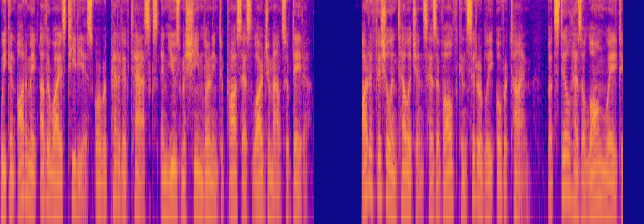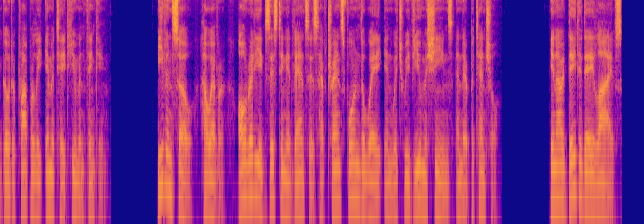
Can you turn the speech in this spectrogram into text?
we can automate otherwise tedious or repetitive tasks and use machine learning to process large amounts of data. Artificial intelligence has evolved considerably over time, but still has a long way to go to properly imitate human thinking. Even so, however, already existing advances have transformed the way in which we view machines and their potential. In our day-to-day lives,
